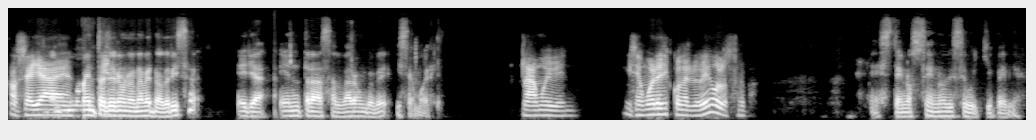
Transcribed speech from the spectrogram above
O sea, ya. en- momento en- llega una nave nodriza, ella entra a salvar a un bebé y se muere. Ah, muy bien. ¿Y se muere con el bebé o lo salva? Este, no sé, no dice Wikipedia.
